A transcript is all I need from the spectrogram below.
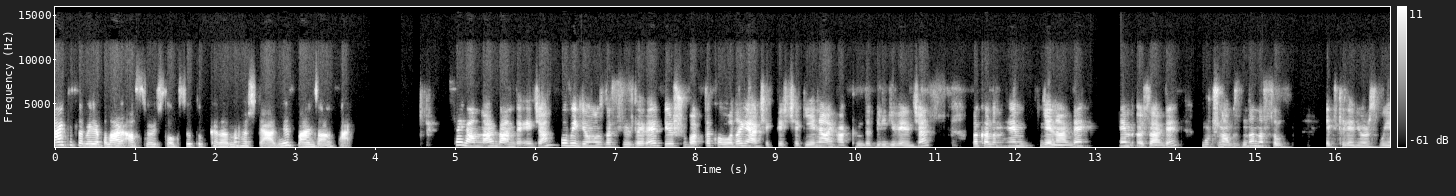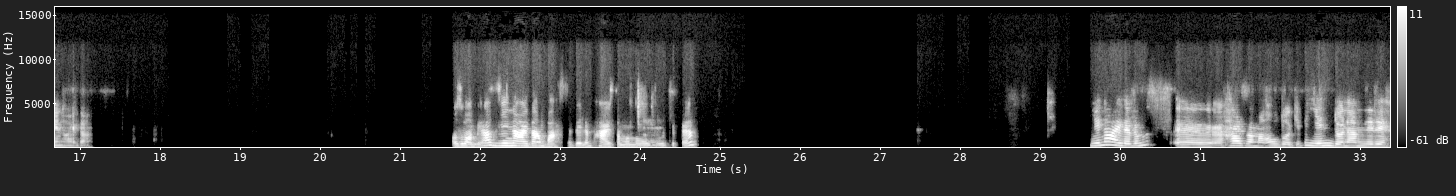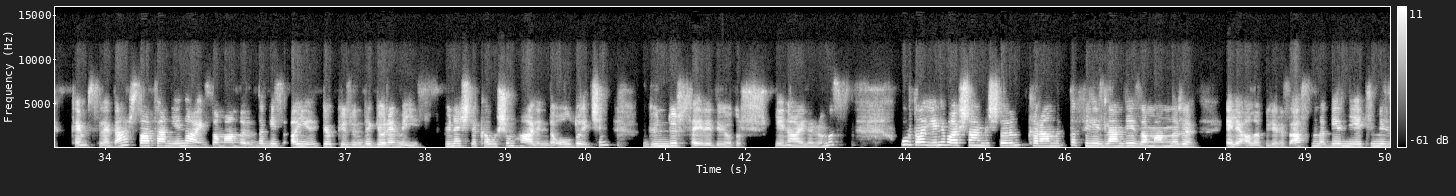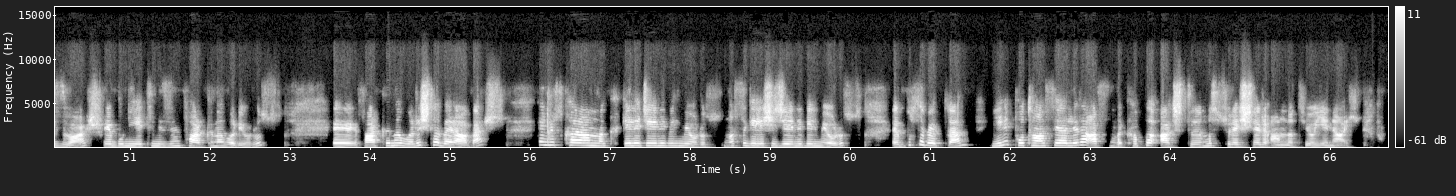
Herkese merhabalar. Astroloji Talks YouTube kanalına hoş geldiniz. Ben Cansel. Selamlar, ben de Ecem. Bu videomuzda sizlere 1 Şubat'ta Kova'da gerçekleşecek yeni ay hakkında bilgi vereceğiz. Bakalım hem genelde hem özelde burç nabzında nasıl etkileniyoruz bu yeni ayda? O zaman biraz yeni aydan bahsedelim her zaman olduğu gibi. Yeni aylarımız e, her zaman olduğu gibi yeni dönemleri temsil eder. Zaten yeni ay zamanlarında biz ayı gökyüzünde göremeyiz. Güneşle kavuşum halinde olduğu için gündüz seyrediyordur yeni aylarımız. Burada yeni başlangıçların karanlıkta filizlendiği zamanları ele alabiliriz. Aslında bir niyetimiz var ve bu niyetimizin farkına varıyoruz. E, farkına varışla beraber henüz karanlık, geleceğini bilmiyoruz, nasıl gelişeceğini bilmiyoruz. E, bu sebepten yeni potansiyellere aslında kapı açtığımız süreçleri anlatıyor yeni ay.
